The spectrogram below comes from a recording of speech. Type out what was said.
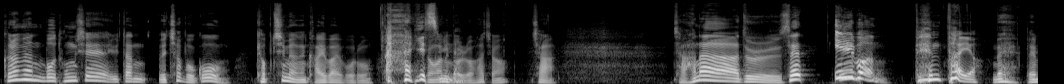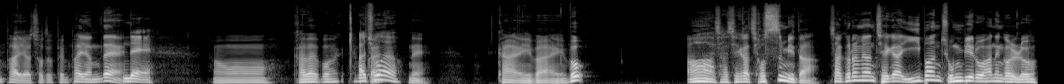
그러면 뭐 동시에 일단 외쳐보고 겹치면 가위바위보로 정하는 걸로 하죠. 자, 자 하나 둘 셋. 1번 뱀파이어 네, 뱀파이어. 저도 뱀파이어인데 네 어 가위바위보 하- 해볼까요? 아, 좋아요. 네, 가위바위보. 아, 자 제가 졌습니다. 자 그러면 제가 2번 좀비로 하는 걸로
